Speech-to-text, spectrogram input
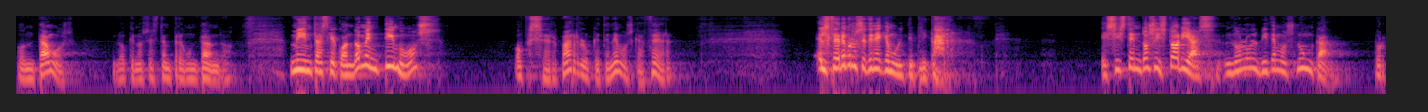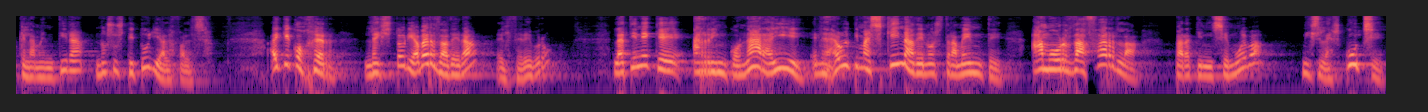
contamos lo que nos estén preguntando. Mientras que cuando mentimos, observar lo que tenemos que hacer, el cerebro se tiene que multiplicar. Existen dos historias, no lo olvidemos nunca, porque la mentira no sustituye a la falsa. Hay que coger la historia verdadera, el cerebro, la tiene que arrinconar ahí, en la última esquina de nuestra mente, amordazarla para que ni se mueva ni se la escuche.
